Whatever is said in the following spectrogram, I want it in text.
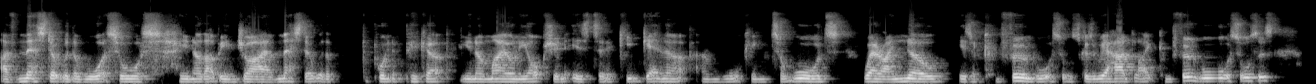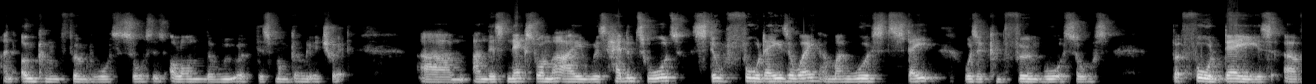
I've messed up with the water source, you know, that being dry. I've messed up with the point of pickup, you know, my only option is to keep getting up and walking towards where I know is a confirmed water source because we had like confirmed water sources and unconfirmed water sources along the route of this Mongolia trip. Um, and this next one that I was heading towards, still four days away, and my worst state was a confirmed water source. But four days of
